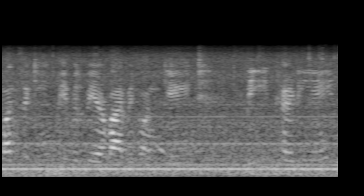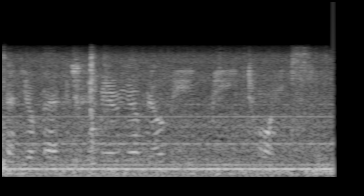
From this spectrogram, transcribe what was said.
Once again, we will be arriving on gate B38 and your baggage claim area will be B20.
